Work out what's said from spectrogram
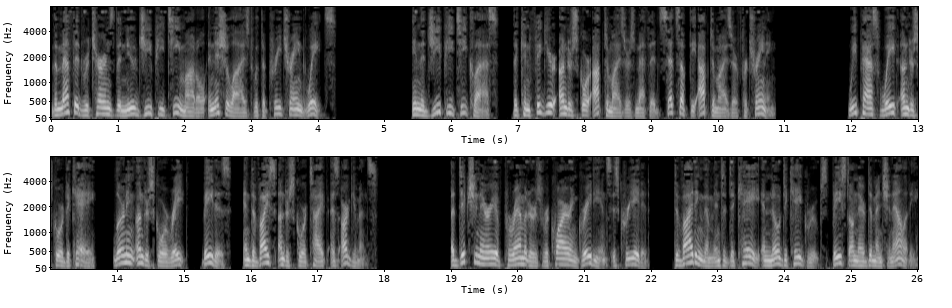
The method returns the new GPT model initialized with the pre-trained weights. In the GPT class, the configure underscore optimizers method sets up the optimizer for training. We pass weight underscore decay, learning underscore rate, betas, and device underscore type as arguments. A dictionary of parameters requiring gradients is created, dividing them into decay and no decay groups based on their dimensionality.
